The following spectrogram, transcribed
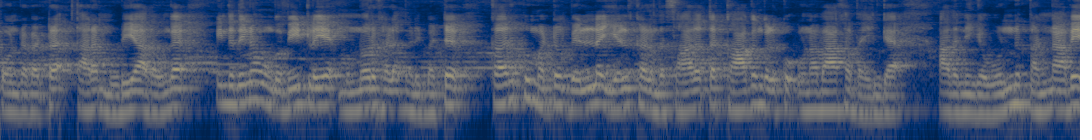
போன்றவற்றை தர முடியாதவங்க இந்த தினம் உங்கள் வீட்டிலேயே முன்னோர்களை வழிபட்டு கருப்பு மற்றும் வெள்ளை எள் கலந்த சாதத்தை காகங்களுக்கு உணவாக வைங்க. அதை நீங்கள் ஒன்று பண்ணாவே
